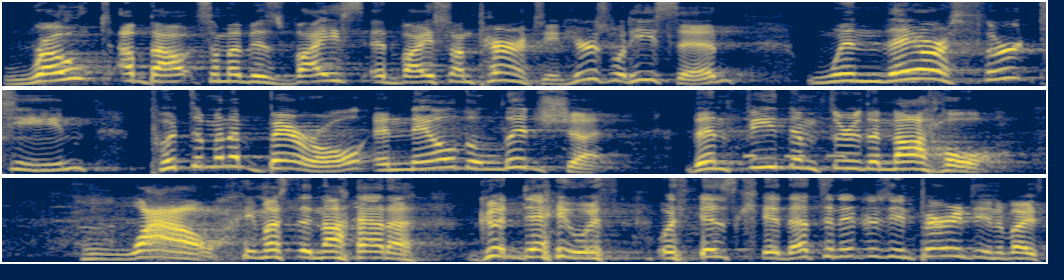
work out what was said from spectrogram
wrote about some of his vice advice on parenting. Here's what he said When they are 13, put them in a barrel and nail the lid shut, then feed them through the knothole. Wow, he must have not had a good day with, with his kid. That's an interesting parenting advice.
